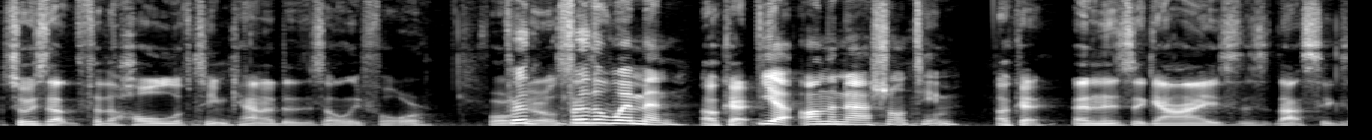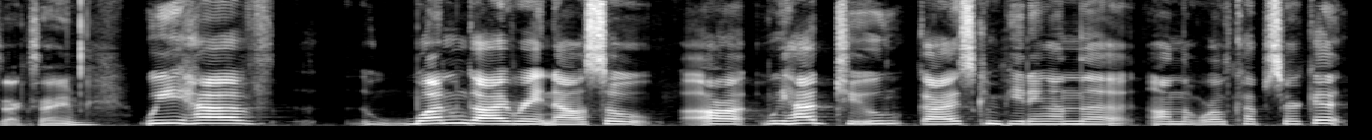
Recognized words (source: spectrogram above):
So is that for the whole of Team Canada? There's only four four For, girls. for in- the women, okay yeah, on the national team. okay, and as the guys, is- that's the exact same. We have one guy right now. So uh, we had two guys competing on the on the World Cup circuit,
